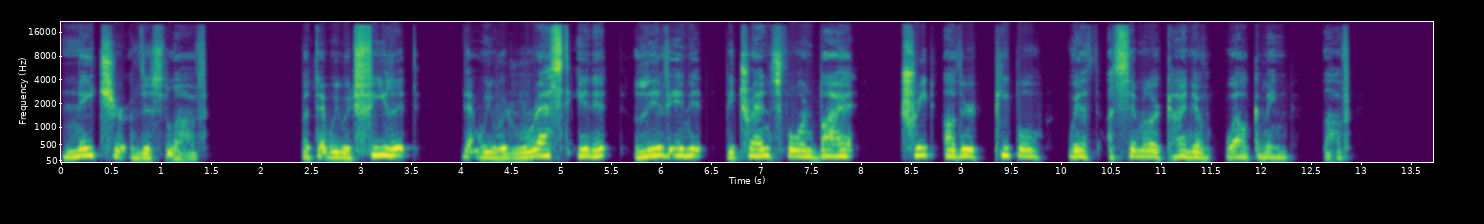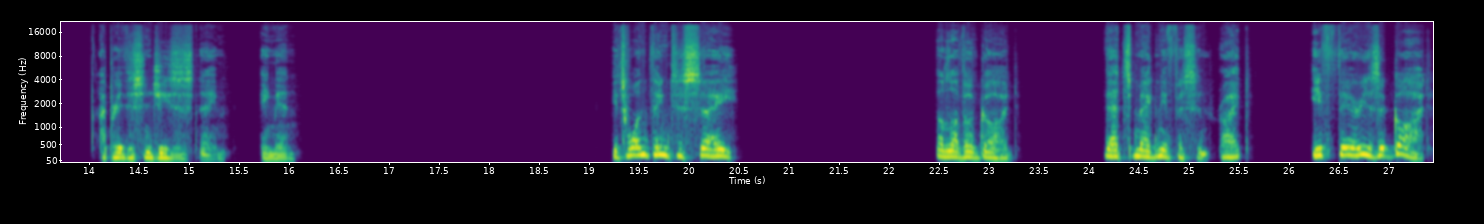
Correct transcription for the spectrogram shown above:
nature of this love, but that we would feel it, that we would rest in it, live in it, be transformed by it, treat other people with a similar kind of welcoming love. I pray this in Jesus' name. Amen. It's one thing to say the love of God. That's magnificent, right? If there is a God,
